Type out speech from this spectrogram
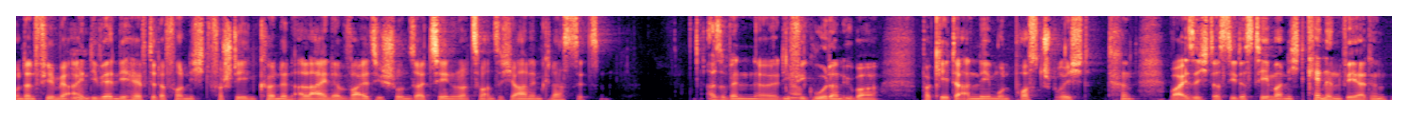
Und dann fiel mir ein, mhm. die werden die Hälfte davon nicht verstehen können, alleine weil sie schon seit 10 oder 20 Jahren im Knast sitzen. Also wenn äh, die ja. Figur dann über Pakete annehmen und Post spricht, dann weiß ich, dass die das Thema nicht kennen werden,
